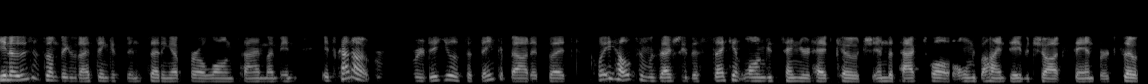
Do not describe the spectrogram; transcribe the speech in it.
you know, this is something that I think has been setting up for a long time. I mean, it's kind of ridiculous to think about it, but Clay Helton was actually the second longest tenured head coach in the Pac 12, only behind David Shaw at Stanford. So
